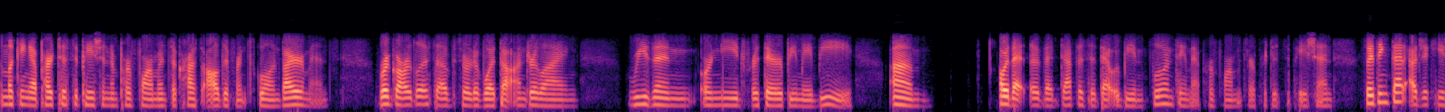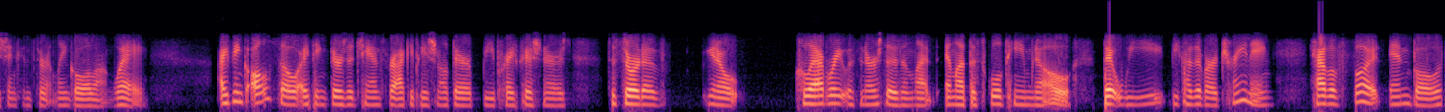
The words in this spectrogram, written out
and looking at participation and performance across all different school environments, regardless of sort of what the underlying reason or need for therapy may be. Um, or that or that deficit that would be influencing that performance or participation. So I think that education can certainly go a long way. I think also I think there's a chance for occupational therapy practitioners to sort of, you know, collaborate with nurses and let and let the school team know that we because of our training have a foot in both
